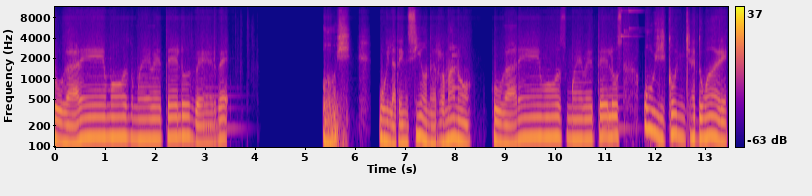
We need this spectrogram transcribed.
Jugaremos. Muévete. Luz verde. Uy. Uy, la tensión, hermano. Jugaremos, muévete luz. Uy, concha de tu madre.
